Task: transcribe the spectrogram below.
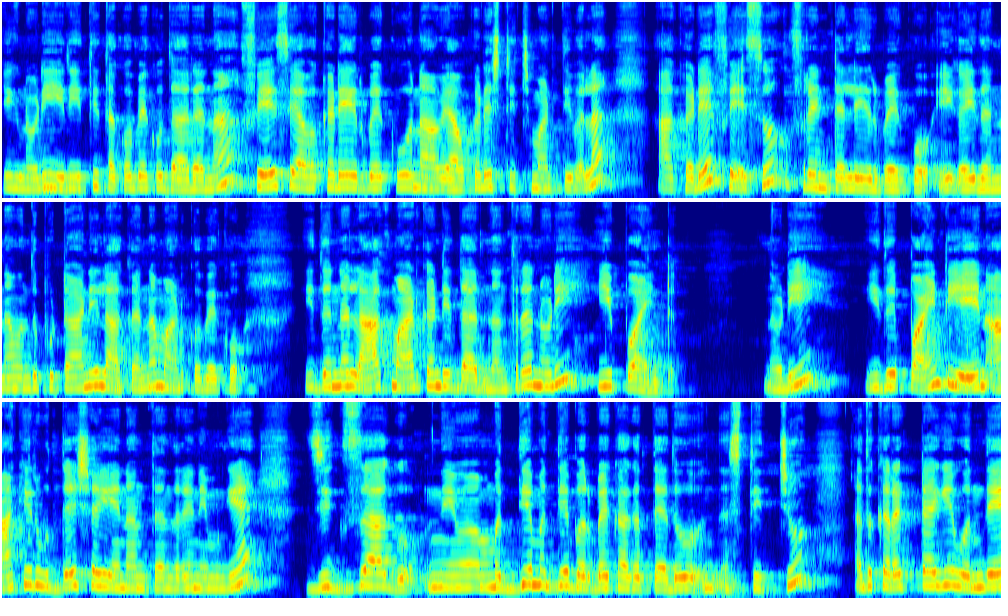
ಈಗ ನೋಡಿ, ಈ ರೀತಿ ತಗೋಬೇಕು ದಾರನ. ಫೇಸ್ ಯಾವ ಕಡೆ ಇರಬೇಕು, ನಾವು ಯಾವ ಕಡೆ ಸ್ಟಿಚ್ ಮಾಡ್ತೀವಲ್ಲ, ಆ ಕಡೆ ಫೇಸು ಫ್ರಂಟಲ್ಲಿ ಇರಬೇಕು. ಈಗ ಇದನ್ನು ಒಂದು ಪುಟಾಣಿ ಲಾಕನ್ನು ಮಾಡ್ಕೋಬೇಕು. ಇದನ್ನು ಲಾಕ್ ಮಾಡ್ಕೊಂಡಿದ್ದಾದ ನಂತರ ನೋಡಿ, ಈ ಪಾಯಿಂಟ್ ನೋಡಿ ಇದು ಪಾಯಿಂಟ್ ಏನು ಹಾಕಿರೋ ಉದ್ದೇಶ ಏನಂತಂದರೆ ನಿಮಗೆ ಜಿಗ್ಸಾಗು, ನೀವು ಮಧ್ಯೆ ಮಧ್ಯೆ ಬರಬೇಕಾಗತ್ತೆ ಅದು ಸ್ಟಿಚ್ಚು. ಅದು ಕರೆಕ್ಟಾಗಿ ಒಂದೇ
